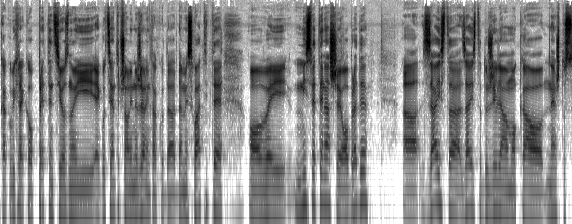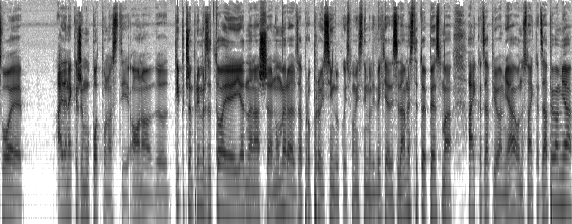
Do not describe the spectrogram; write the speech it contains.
kako bih rekao, pretenciozno i egocentrično, ali ne želim tako da, da me shvatite. Ovaj, mi sve te naše obrade a, zaista, zaista doživljavamo kao nešto svoje ajde ne kažem u potpunosti. Ono, e, tipičan primer za to je jedna naša numera, zapravo prvi singl koji smo mi snimali 2017. To je pesma Aj kad zapjevam ja, odnosno Aj kad zapevam ja.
